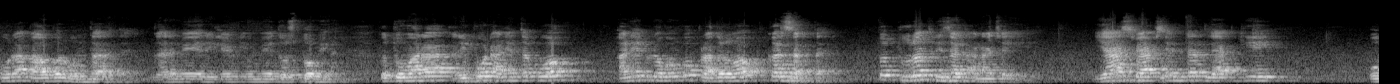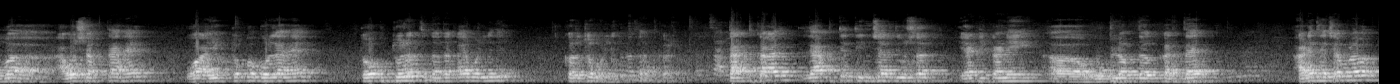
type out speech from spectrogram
पूरा गाँव भर घूमता रहता है, घर में रिलेटिव में, दोस्तों में। तो तुम्हारा रिपोर्ट आने तक वो अनेक लोगों को प्रादुर्भाव कर सकता है। तो तुरंत रिजल्ट आना चाहिए यहाँ स्वैप सेंटर लैब की आवश्यकता है वो आयुक्तों को बोला है तो तुरंत दादा काय बोलले ते? करतो बोलले ना तात्काळ. तात्काळ लॅब ते तीन चार दिवसात या ठिकाणी उपलब्ध करतायत. आणि त्याच्यामुळं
